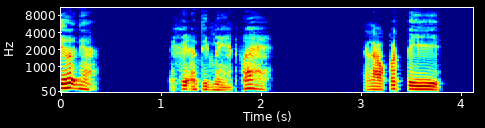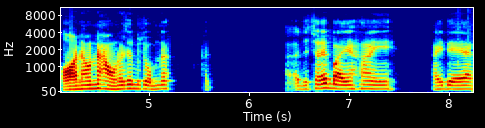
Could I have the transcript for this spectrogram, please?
เยอะๆเนี่ยไปขึ้นอันติเมตเว้ย แล้วเราก็ตีอ๋อเน่าๆนะท่านผู้ชมนะ อาจจะใช้ใบไฮไฮแดง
